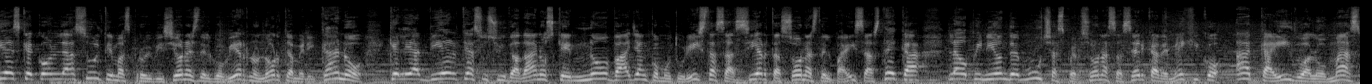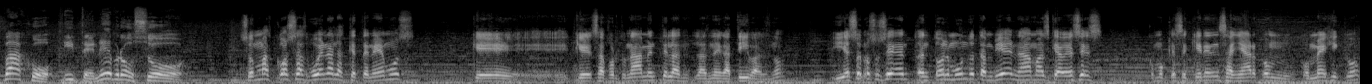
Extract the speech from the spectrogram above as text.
Y es que con las últimas prohibiciones del gobierno norteamericano, que le advierte a sus ciudadanos que no vayan como turistas a ciertas zonas del país azteca, la opinión de muchas personas acerca de México ha caído a lo más bajo y tenebroso. Son más cosas buenas las que tenemos que, que desafortunadamente las, negativas, ¿no? Y eso no sucede en, en todo el mundo también, nada más que a veces como que se quieren ensañar con, con México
